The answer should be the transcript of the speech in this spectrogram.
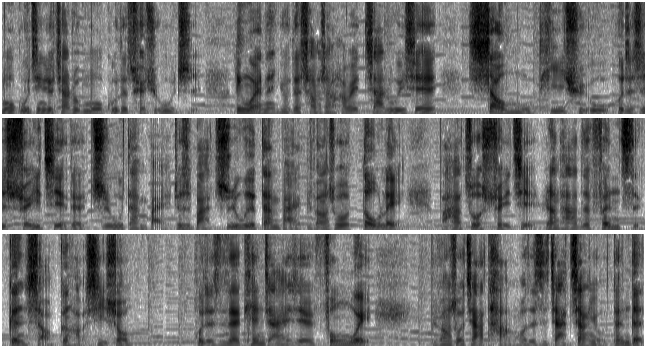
蘑菇精就加入蘑菇的萃取物质。另外呢，有的厂商还会加入一些。酵母提取物或者是水解的植物蛋白，就是把植物的蛋白，比方说豆类，把它做水解，让它的分子更小、更好吸收，或者是再添加一些风味，比方说加糖或者是加酱油等等。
